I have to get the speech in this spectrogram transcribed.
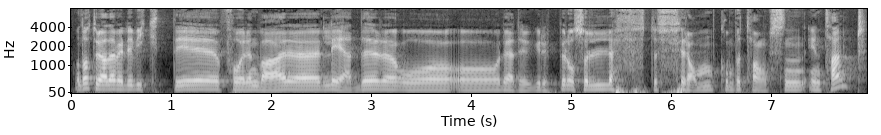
Og Da tror jeg det er veldig viktig for enhver eh, leder og, og ledergrupper også løfte fram kompetansen internt.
